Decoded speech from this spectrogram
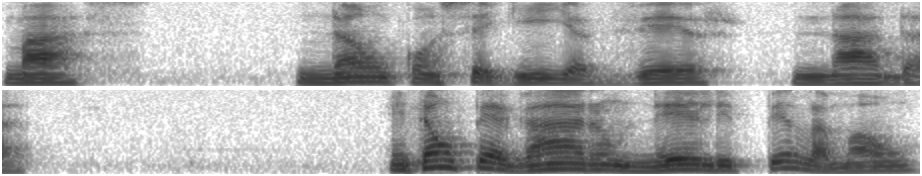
mas não conseguia ver nada. Então pegaram nele pela mão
